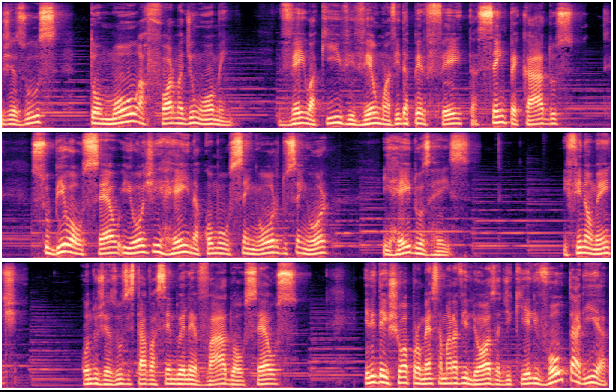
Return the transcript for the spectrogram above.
Jesus tomou a forma de um homem, veio aqui e viveu uma vida perfeita, sem pecados, subiu ao céu e hoje reina como o Senhor do Senhor e Rei dos Reis. E finalmente, quando Jesus estava sendo elevado aos céus, ele deixou a promessa maravilhosa de que ele voltaria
